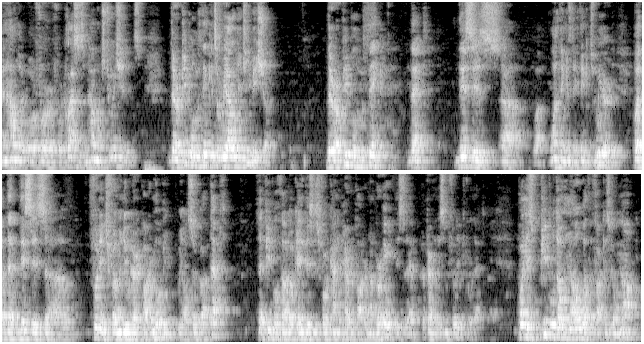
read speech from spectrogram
and how much, or for, for classes and how much tuition is. There are people who think it's a reality TV show. There are people who think that this is, uh, well, one thing is they think it's weird, but that this is uh, footage from a new Harry Potter movie. We also got that that people thought, okay, this is for kind of Harry Potter number eight. This is apparently some footage for that. Point is, people don't know what the fuck is going on.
